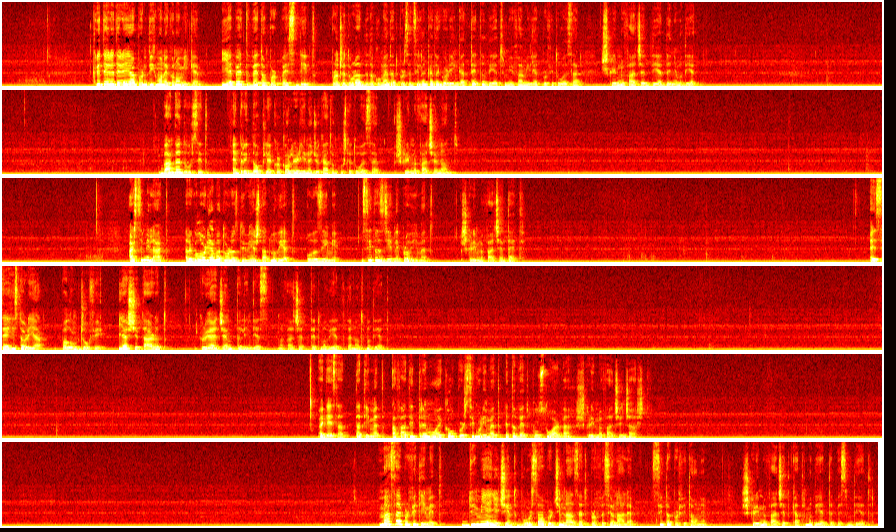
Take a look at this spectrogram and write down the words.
Kriteret e reja për ndihmën ekonomike, jepet vetëm për pesë ditë. Procedurat dhe dokumentet për secilën kategori nga tetëdhjetë mijë familjet përfituese, shkrim në faqet dhjetë dhe njëmbëdhjetë. Banda e Durrësit, Endrit Dokle kërkon liri në Gjykatën Kushtetuese, shkrim në faqen nëntë. Arsimi i lartë, Rregullorja e maturës dy mijë e shtatëmbëdhjetë, Udhëzimi, Si të zgjidhni provimet, shkrim në faqen tetë. Ese, Historia, Pëllumb Xhufi, Ja shqiptarët Kryeagjentë të Lindjes në faqet tetëmbëdhjetë dhe nëntëmbëdhjetë. Pagesat, tatimet, afati tre muaj kohë për sigurimet e të vetëpunësuarve, shkrim në faqen gjashtë. Masa e përfitimit, dy mijë e njëqind bursa për gjimnazet profesionale. Si të përfitoni? Shkrim në faqet katërmbëdhjetë dhe pesëmbëdhjetë.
